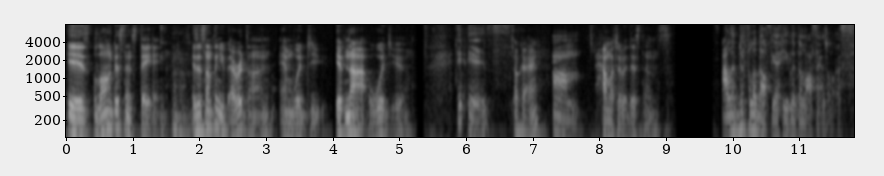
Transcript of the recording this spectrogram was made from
is long distance dating. Mhm. Is it something you've ever done? And would you, if not, would you? It is. Okay. Um, How much of a distance? I lived in Philadelphia. He lived in Los Angeles.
